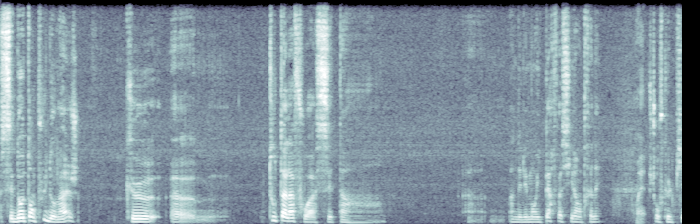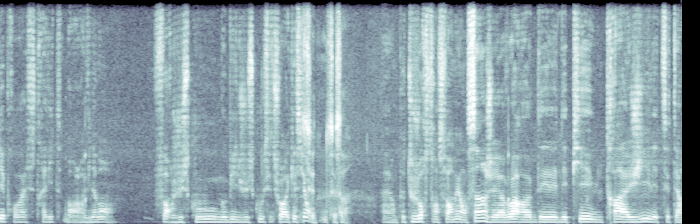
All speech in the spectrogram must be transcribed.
C'est d'autant plus dommage que tout à la fois, c'est un, un, un élément hyper facile à entraîner. Ouais. Je trouve que le pied progresse très vite. Bon, alors évidemment, fort jusqu'où, mobile jusqu'où, c'est toujours la question. C'est- ça. Euh, on peut toujours se transformer en singe et avoir euh, des, des pieds ultra agiles, etc.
